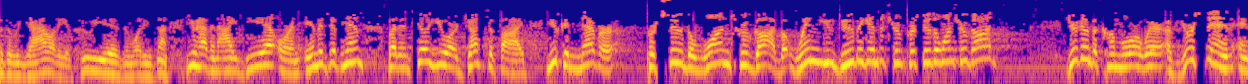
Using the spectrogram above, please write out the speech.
to the reality of who He is and what He's done. You have an idea or an image of Him, but until you are justified, you can never pursue the one true God. But when you do begin to true, pursue the one true God, you're going to become more aware of your sin and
